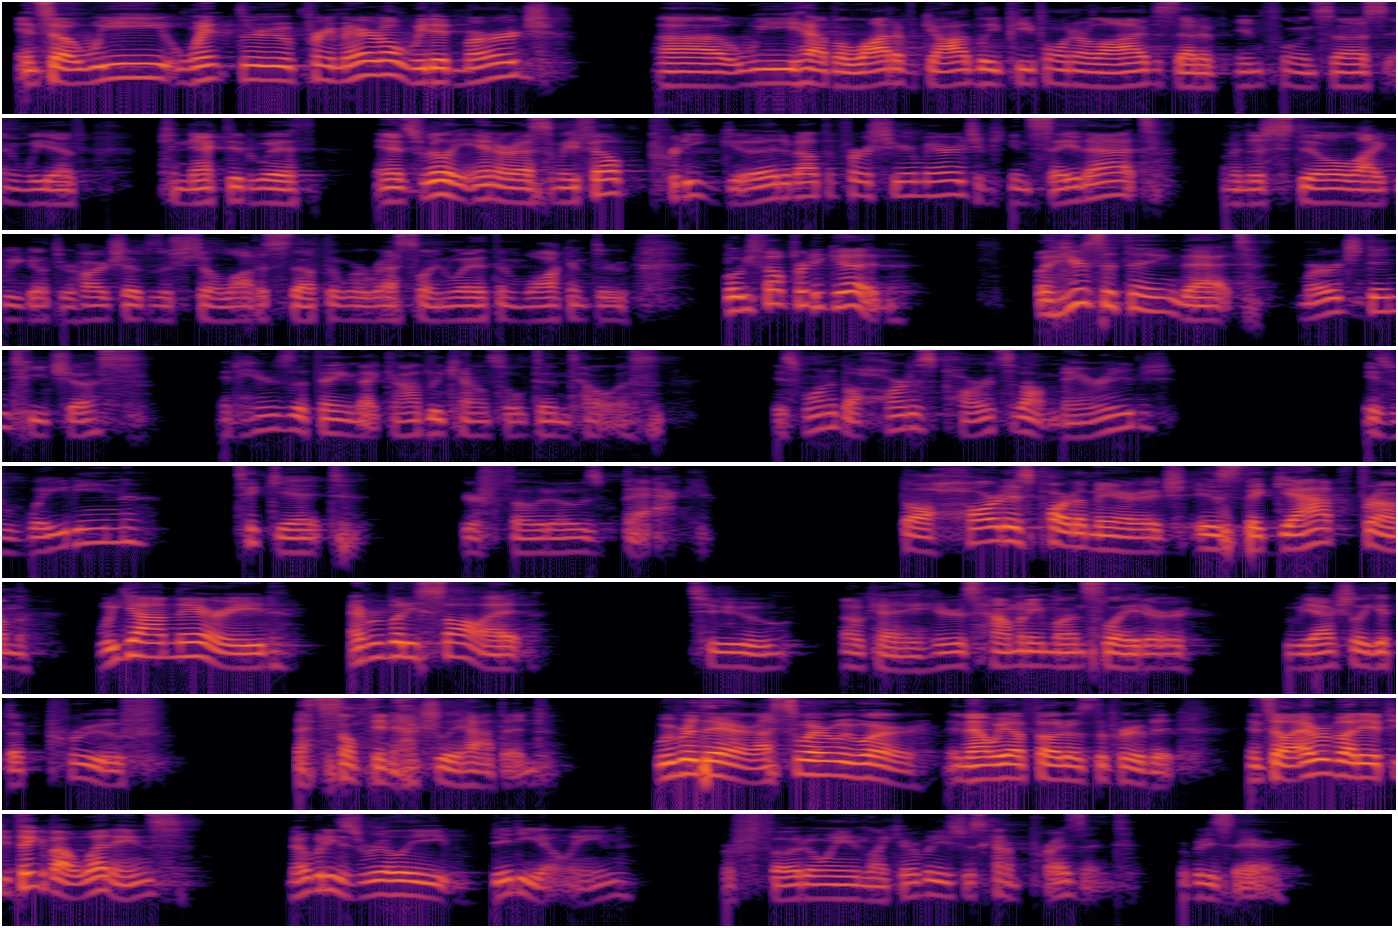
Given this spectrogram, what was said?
And so we went through premarital, we did merge. Uh, we have a lot of godly people in our lives that have influenced us, and we have connected with. And it's really interesting. We felt pretty good about the first year of marriage, if you can say that. I mean, there's still, like, we go through hardships, there's still a lot of stuff that we're wrestling with and walking through. But we felt pretty good. But here's the thing that merge didn't teach us, and here's the thing that godly counsel didn't tell us is one of the hardest parts about marriage is waiting to get your photos back. The hardest part of marriage is the gap from we got married, everybody saw it, to, okay, here's how many months later do we actually get the proof that something actually happened. We were there, I swear we were, and now we have photos to prove it. And so, everybody, if you think about weddings, nobody's really videoing or photoing, like everybody's just kind of present. Everybody's there.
